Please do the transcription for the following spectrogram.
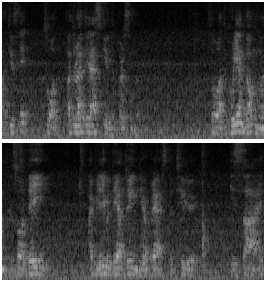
What do you think? So uh, I'd like to ask you the personally. So uh, the Korean government, so they, I believe they are doing their best to decide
